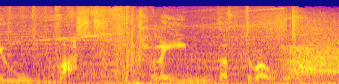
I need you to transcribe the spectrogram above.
You must claim the throne.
